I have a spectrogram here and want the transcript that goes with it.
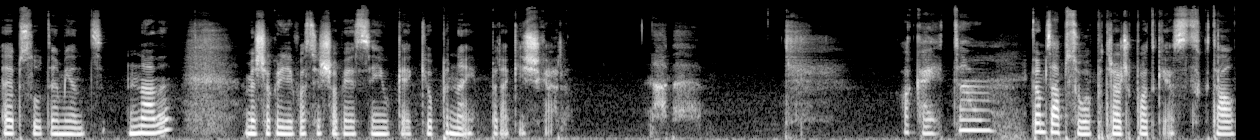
absolutamente nada. Mas só queria que vocês soubessem o que é que eu penei para aqui chegar. Nada. Ok, então vamos à pessoa por trás do podcast. Que tal?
